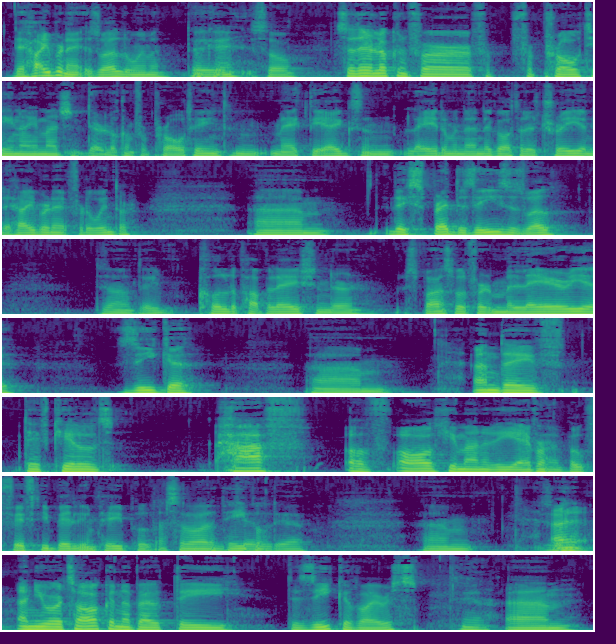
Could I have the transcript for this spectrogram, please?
They hibernate as well. The women. They, Okay. So So they're looking for, for, for protein, I imagine. they're looking for protein to make the eggs and lay them, and then they go to the tree and they hibernate for the winter. Um, they spread disease as well. So they cull the population. They're responsible for malaria, Zika. Um, And they've they've killed half of all humanity ever. yeah, about fifty billion people. That's a lot of people. killed, yeah. Um, so- And, and you were talking about the the Zika virus. yeah. Um,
